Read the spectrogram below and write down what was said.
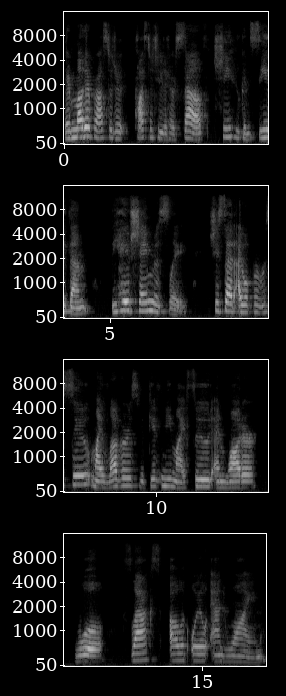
Their mother prostitu- prostituted herself. She who conceived them behaved shamelessly. She said, I will pursue my lovers who give me my food and water, wool, flax, olive oil, and wine.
